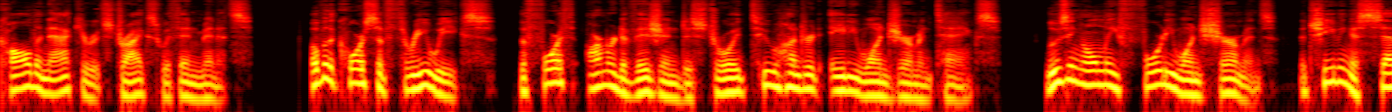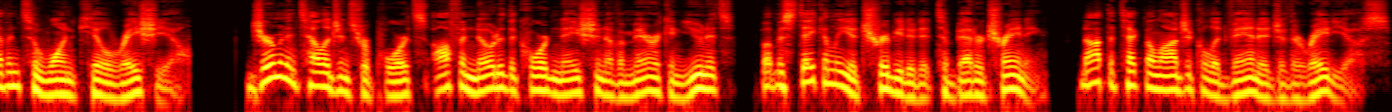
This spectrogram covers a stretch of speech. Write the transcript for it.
called inaccurate strikes within minutes. Over the course of three weeks, the 4th Armored Division destroyed 281 German tanks, losing only 41 Shermans, achieving a 7 to 1 kill ratio. German intelligence reports often noted the coordination of American units, but mistakenly attributed it to better training, not the technological advantage of their radios.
